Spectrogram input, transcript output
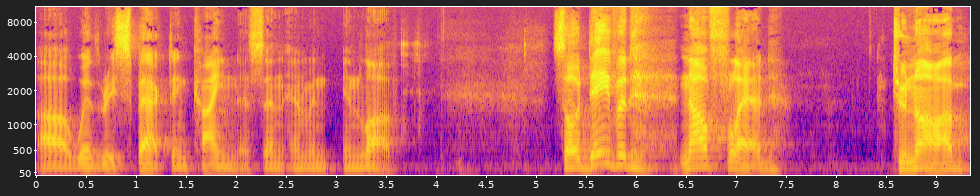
uh, with respect and kindness and, and in, in love. So David now fled to Nob,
